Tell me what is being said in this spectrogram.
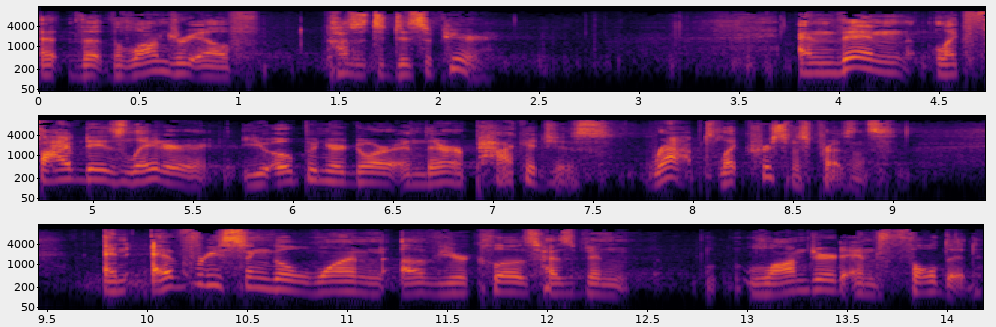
uh, the, the laundry elf causes it to disappear. And then, like five days later, you open your door and there are packages wrapped like Christmas presents. And every single one of your clothes has been laundered and folded.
